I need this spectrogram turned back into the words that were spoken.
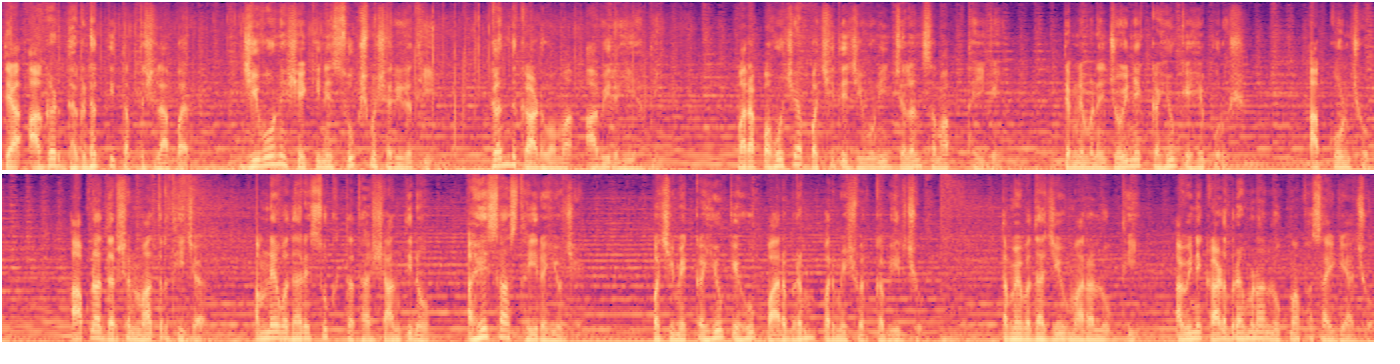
ત્યાં આગળ ધગધગતી તપ્તશિલા પર જીવોને શેકીને સૂક્ષ્મ શરીરથી ગંધ કાઢવામાં આવી રહી હતી. મારા પહોંચ્યા પછી તે જીવોની જલન સમાપ્ત થઈ ગઈ. તેમણે મને જોઈને કહ્યું કે, હે પુરુષ, આપ કોણ છો? આપના દર્શન માત્રથી જ અમને વધારે સુખ તથા શાંતિનો અહેસાસ થઈ રહ્યો છે. પછી મેં કહ્યું કે હું પારબ્રહ્મ પરમેશ્વર કબીર છું. તમે બધા જીવ મારા લોકથી આવીને કાળબ્રહ્મણા લોકમાં ફસાઈ ગયા છો.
